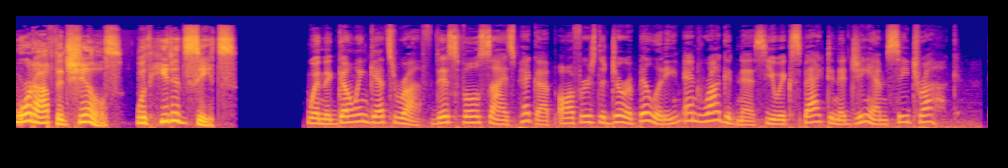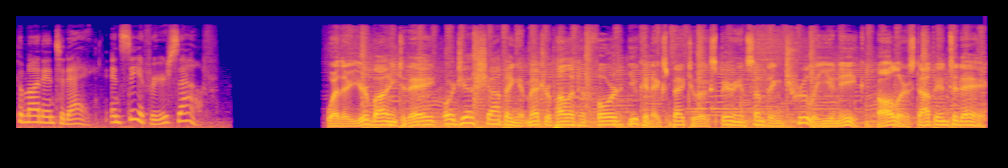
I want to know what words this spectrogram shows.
Ward off the chills with heated seats. When the going gets rough, this full size pickup offers the durability and ruggedness you expect in a GMC truck. Come on in today and see it for yourself. Whether you're buying today or just shopping at Metropolitan Ford, you can expect to experience something truly unique. Call or stop in today.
